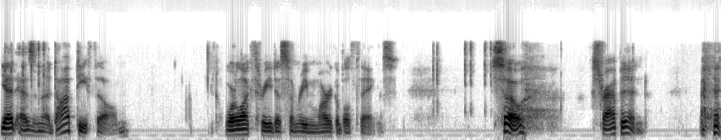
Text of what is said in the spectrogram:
Yet, as an adoptee film, Warlock 3 does some remarkable things. So, strap in.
